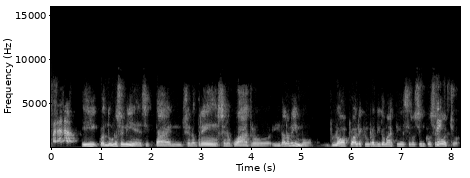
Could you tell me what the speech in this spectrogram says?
Para nada. Y cuando uno se mide, si está en 0,3, 0,4, y da lo mismo, lo más probable es que un ratito más esté en 0,5, 0,8.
